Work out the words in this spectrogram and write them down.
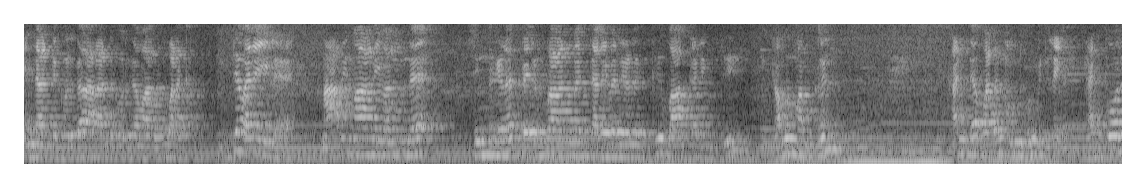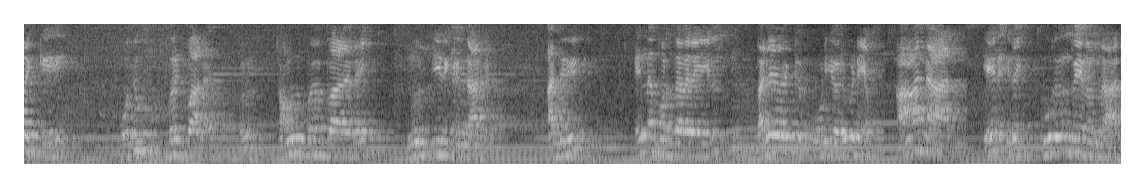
ஐந்தாண்டுக்கு ஒருக்கா ஆறாண்டுக்கு ஒருக்கா வர்றது வழக்கம். இந்த வரையில் மாறி மாறி வந்த சிங்கள பெரும்பான்மை தலைவர்களுக்கு வாக்களித்து தமிழ் மக்கள் கண்ட பலன் ஒன்றும் இல்லை. தற்போதைக்கு பொது வேட்பாளர் ஒரு தமிழ் வேட்பாளரை நிறுத்தி இருக்கின்றார்கள் அது என்ன பொறுத்தவரையில் வரவேற்கக்கூடிய ஒரு விடயம். ஆனால் ஏன் இதை கூறுகின்றேன் என்றால்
